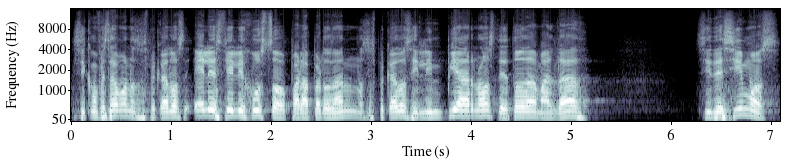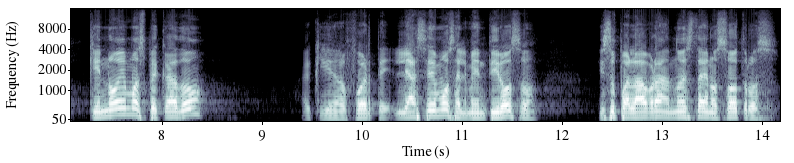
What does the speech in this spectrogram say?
si confesamos nuestros pecados, Él es fiel y justo para perdonarnos nuestros pecados y limpiarnos de toda maldad. Si decimos que no hemos pecado, aquí en lo fuerte, le hacemos al mentiroso y su palabra no está en nosotros.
